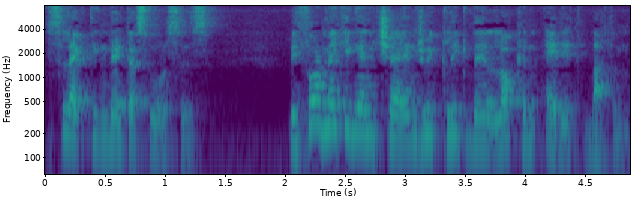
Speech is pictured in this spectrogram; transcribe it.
selecting data sources. Before making any change, we click the Lock and Edit button.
